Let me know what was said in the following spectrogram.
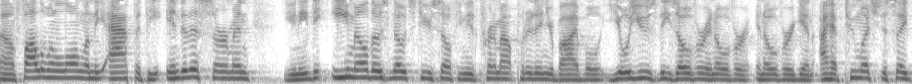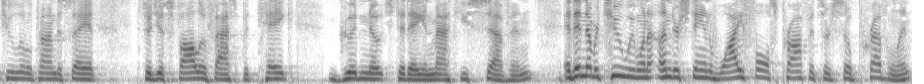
uh, following along on the app at the end of this sermon, you need to email those notes to yourself. You need to print them out, put it in your Bible. You'll use these over and over and over again. I have too much to say, too little time to say it. So just follow fast, but take good notes today in Matthew 7. And then, number two, we want to understand why false prophets are so prevalent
